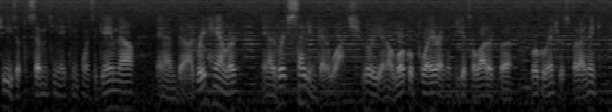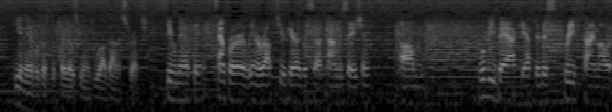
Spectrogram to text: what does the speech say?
geez, up to 17, 18 points a game now, and uh, a great handler, and a very exciting guy to watch. Really, and a local player. I think he gets a lot of uh, local interest, but I think he enables us to play those games well down the stretch. Steve, we're going to have to temporarily interrupt you here, this uh, conversation. Um, we'll be back after this brief timeout.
